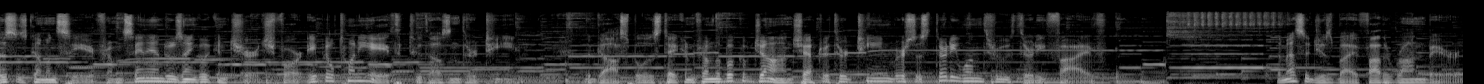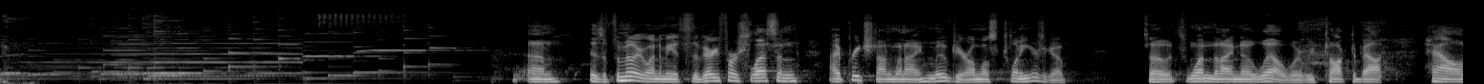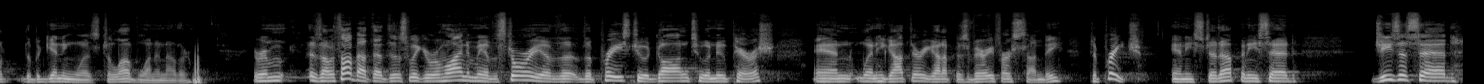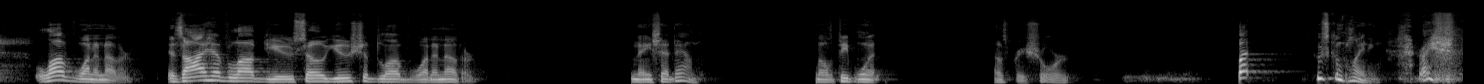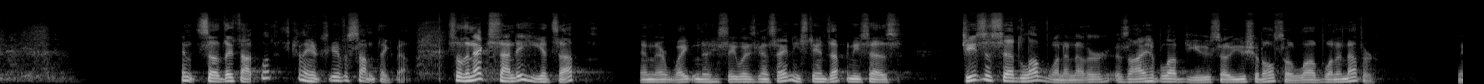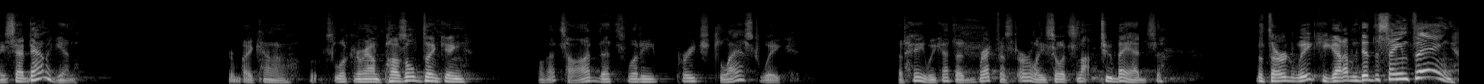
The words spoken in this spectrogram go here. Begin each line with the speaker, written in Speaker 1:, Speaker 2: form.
Speaker 1: This is Come and See from St. Andrew's Anglican Church for April 28th, 2013. The Gospel is taken from the book of John, chapter 13, verses 31 through 35. The message is by Father Ron Baird.
Speaker 2: Um, is a familiar one to me. It's the very first lesson I preached on when I moved here almost 20 years ago. So it's one that I know well, where we talked about how the beginning was to love one another. As I thought about that this week, it reminded me of the story of the, the priest who had gone to a new parish. And when he got there, he got up his very first Sunday to preach. And he stood up and he said, Jesus said, Love one another. As I have loved you, so you should love one another. And then he sat down. Well, the people went, That was pretty short. But who's complaining, right? And so they thought, well, that's kind of give us something to think about. So the next Sunday, he gets up, and they're waiting to see what he's going to say. And he stands up and he says, Jesus said, Love one another as I have loved you, so you should also love one another. And he sat down again. Everybody kind of was looking around puzzled, thinking, Well, that's odd. That's what he preached last week. But hey, we got the breakfast early, so it's not too bad. So the third week, he got up and did the same thing.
